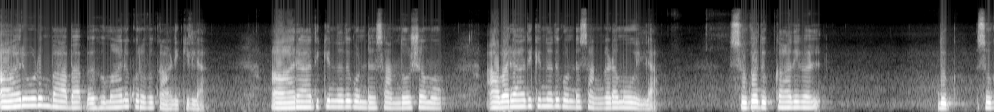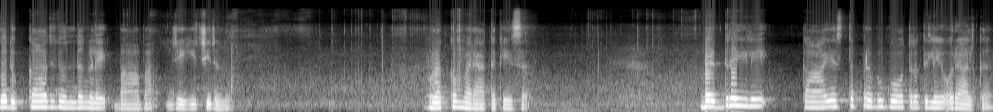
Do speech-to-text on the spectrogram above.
ആരോടും ബാബ ബഹുമാനക്കുറവ് കാണിക്കില്ല. ആരാധിക്കുന്നത് കൊണ്ട് സന്തോഷമോ അപരാധിക്കുന്നത് കൊണ്ട് സങ്കടമോ ഇല്ല. സുഖദുഃഖാദികൾ ദുഃഖ സുഖദുഃഖാദി ദ്വന്ദ്ങ്ങളെ ബാബ ജയിച്ചിരുന്നു. ഉറക്കം വരാത്ത കേസ്. ബദ്രയിലെ കായസ്ഥപ്രഭു ഗോത്രത്തിലെ ഒരാൾക്ക്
